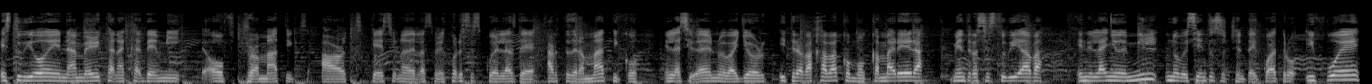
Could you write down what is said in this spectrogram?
estudió en American Academy of Dramatic Arts, que es una de las mejores escuelas de arte dramático en la ciudad de Nueva York, y trabajaba como camarera mientras estudiaba en el año de 1984 y fue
